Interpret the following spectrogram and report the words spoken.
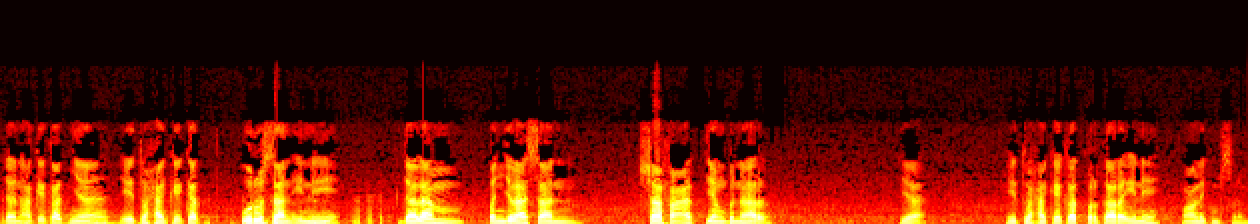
Dan hakikatnya yaitu hakikat urusan ini dalam penjelasan syafaat yang benar ya itu hakikat perkara ini Waalaikumsalam.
